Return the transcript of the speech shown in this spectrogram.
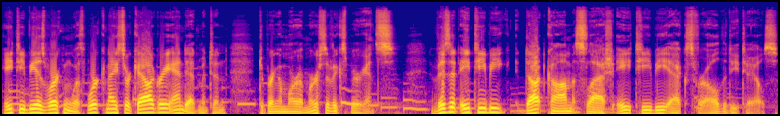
ATB is working with WorkNicer Calgary and Edmonton to bring a more immersive experience. Visit atb.com slash atbx for all the details.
